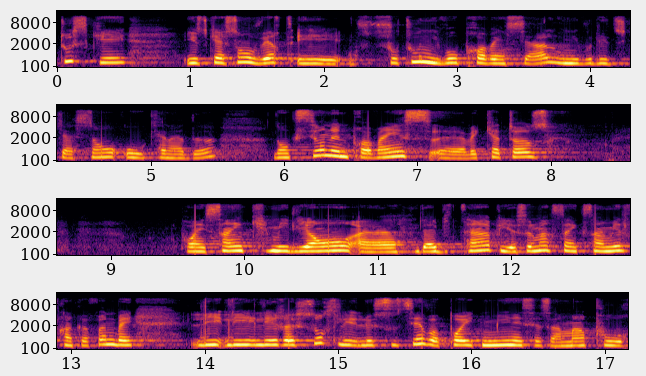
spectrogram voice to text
tout ce qui est éducation ouverte et surtout au niveau provincial, au niveau de l'éducation au Canada. Donc, si on a une province avec 14 0,5 millions euh, d'habitants, puis il y a seulement 500 000 francophones, bien, les, ressources, le soutien ne va pas être mis nécessairement pour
